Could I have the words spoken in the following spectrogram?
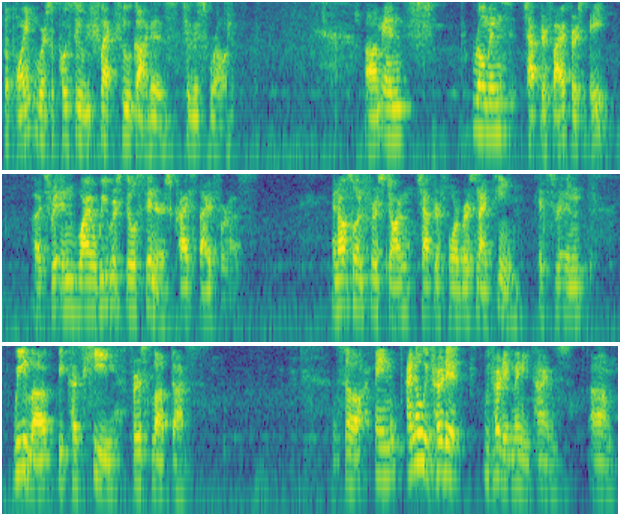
the point? We're supposed to reflect who God is to this world. Um, in Romans chapter 5, verse 8, uh, it's written, While we were still sinners, Christ died for us. And also in 1 John chapter 4, verse 19, it's written, We love because he first loved us. So, I mean, I know we've heard it, we've heard it many times. Um,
